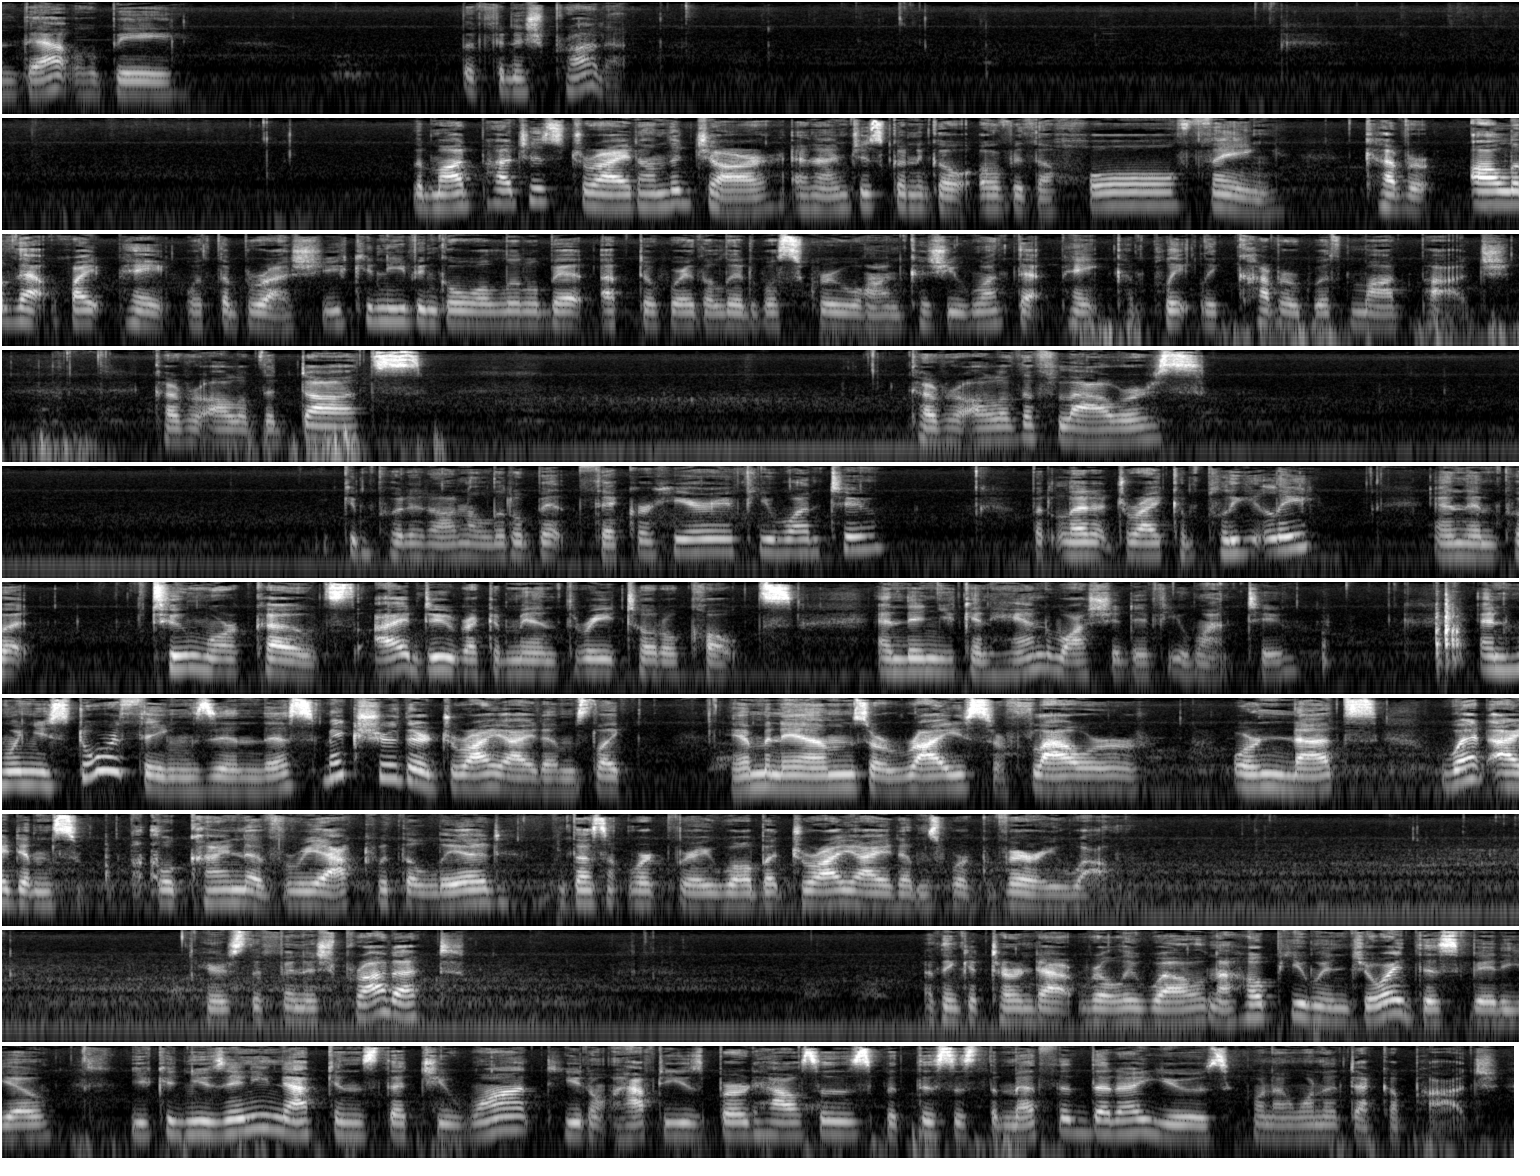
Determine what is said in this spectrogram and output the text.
And that will be the finished product. The Mod Podge has dried on the jar and I'm just going to go over the whole thing. Cover all of that white paint with the brush. You can even go a little bit up to where the lid will screw on because you want that paint completely covered with Mod Podge. Cover all of the dots. Cover all of the flowers. You can put it on a little bit thicker here if you want to, but let it dry completely and then put two more coats. I do recommend three total coats. And then you can hand wash it if you want to. And when you store things in this, make sure they're dry items like M&Ms or rice or flour or nuts. Wet items will kind of react with the lid. It doesn't work very well, but dry items work very well. Here's the finished product. I think it turned out really well, and I hope you enjoyed this video. You can use any napkins that you want. You don't have to use birdhouses, but this is the method that I use when I want a decoupage.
